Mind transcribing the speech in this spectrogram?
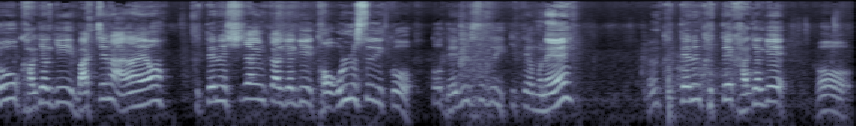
요 가격이 맞지는 않아요. 그때는 시장 가격이 더 오를 수도 있고 또 내릴 수도 있기 때문에 그때는 그때 가격에 어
